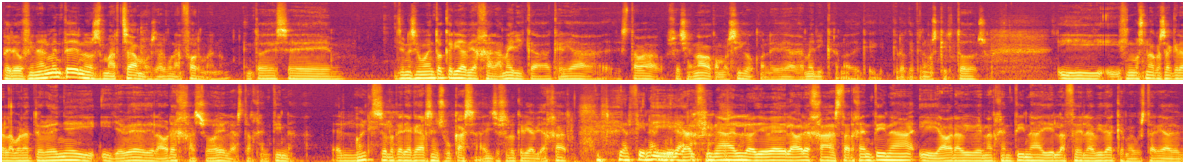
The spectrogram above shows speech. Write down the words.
Pero finalmente nos marchamos de alguna forma, ¿no? Entonces, eh, yo en ese momento quería viajar a América, quería, estaba obsesionado, como sigo, con la idea de América, ¿no? De que creo que tenemos que ir todos. Y hicimos una cosa que era laboratorio y, y llevé de la oreja a Soel hasta Argentina. Él Ole. solo quería quedarse en su casa y yo solo quería viajar. Y al final, Y mira. al final lo llevé de la oreja hasta Argentina y ahora vive en Argentina y él hace la vida que me gustaría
